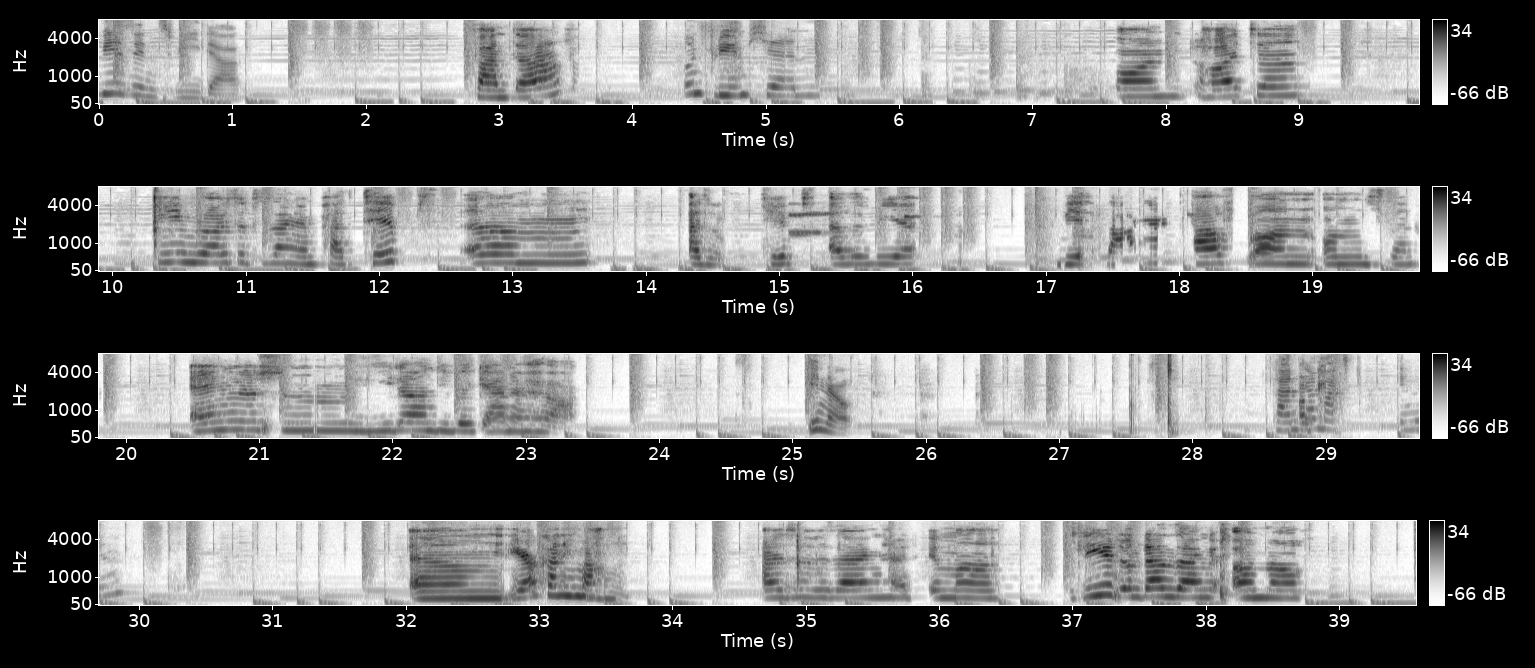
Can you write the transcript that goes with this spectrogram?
wir sind's wieder. Fanta. Und Blümchen. Und heute geben wir euch sozusagen ein paar Tipps. Ähm, also Tipps, also wir, wir sagen ein paar von unseren englischen Liedern, die wir gerne hören. Genau. Fanta, Okay. magst beginnen? Ähm, ja, kann ich machen. Also wir sagen halt immer das Lied und dann sagen wir auch noch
